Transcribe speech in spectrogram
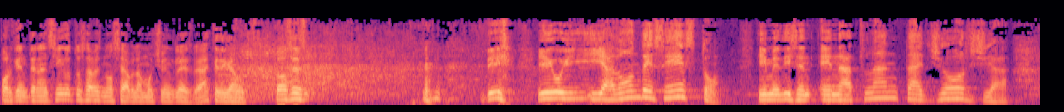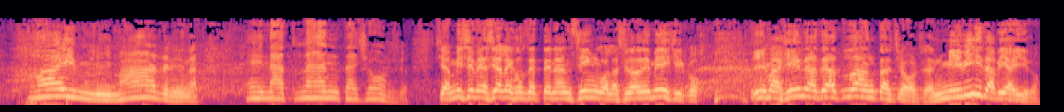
Porque en Tenancingo, tú sabes, no se habla mucho inglés, ¿verdad? Que digamos. Entonces, y digo, ¿y, y a dónde es esto? Y me dicen, en Atlanta, Georgia. ¡Ay, mi madre! En Atlanta, Georgia. Si a mí se me hacía lejos de Tenancingo, la Ciudad de México. Imagínate Atlanta, Georgia. En mi vida había ido.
